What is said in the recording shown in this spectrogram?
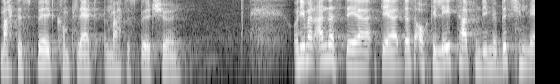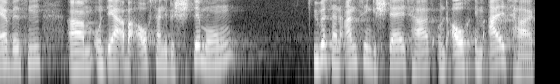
macht das Bild komplett und macht das Bild schön. Und jemand anders, der, der das auch gelebt hat, von dem wir ein bisschen mehr wissen ähm, und der aber auch seine Bestimmung über sein Ansehen gestellt hat und auch im Alltag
